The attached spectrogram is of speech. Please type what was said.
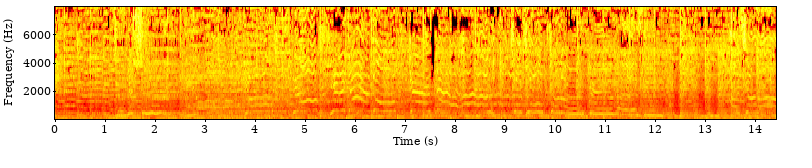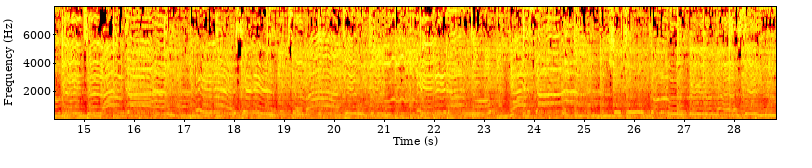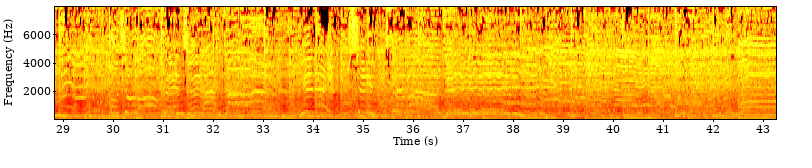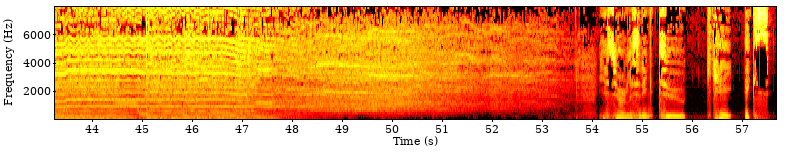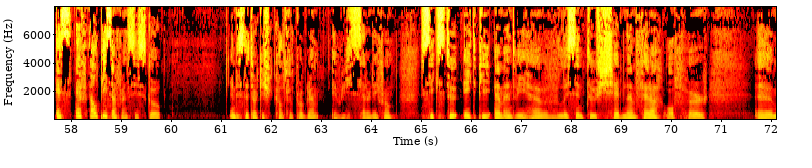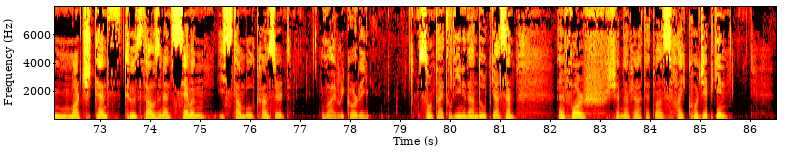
Dönüşüm yok KXSFLP San Francisco. And this is the Turkish Cultural Program every Saturday from 6 to 8 p.m. And we have listened to Şebnem Ferah of her uh, March 10th, 2007 Istanbul concert live recording. Song titled Yeniden Doğup Gelsem. And for Şebnem Ferah, that was Hayko Cepkin.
